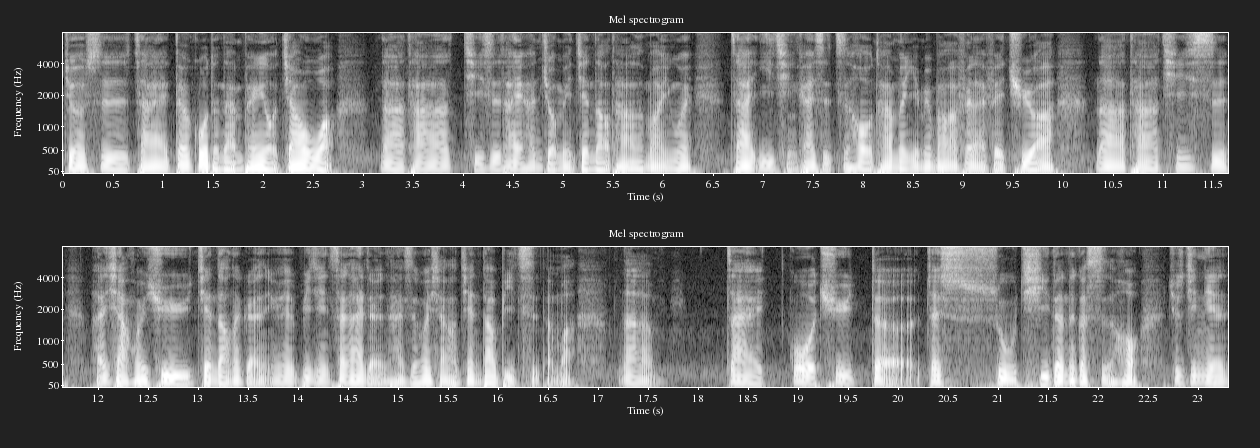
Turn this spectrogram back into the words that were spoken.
就是在德国的男朋友交往，那他其实他也很久没见到他了嘛，因为在疫情开始之后，他们也没有办法飞来飞去啊。那他其实很想回去见到那个人，因为毕竟深爱的人还是会想要见到彼此的嘛。那在过去的在暑期的那个时候，就是今年。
